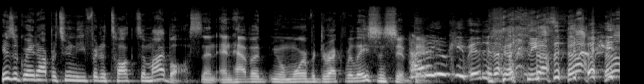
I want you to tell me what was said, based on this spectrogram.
Here's a great opportunity for to talk to my boss and, and have a you know more of a direct relationship How there. do you keep ending up in these situations?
